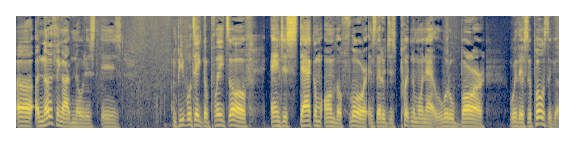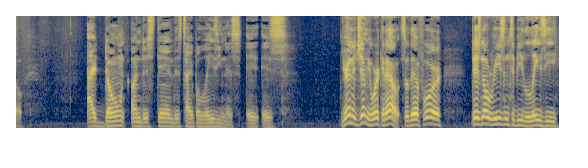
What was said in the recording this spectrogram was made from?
Uh, another thing I've noticed is people take the plates off and just stack them on the floor instead of just putting them on that little bar where they're supposed to go. I don't understand this type of laziness. It is you're in a gym, you're working out. So therefore, there's no reason to be lazy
